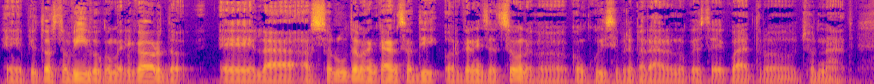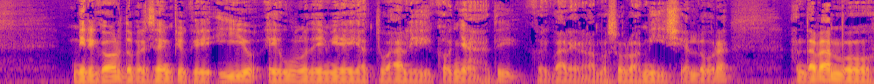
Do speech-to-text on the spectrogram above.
e piuttosto vivo come ricordo, e l'assoluta mancanza di organizzazione con cui si prepararono queste quattro giornate. Mi ricordo per esempio che io e uno dei miei attuali cognati, con i quali eravamo solo amici allora, andavamo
